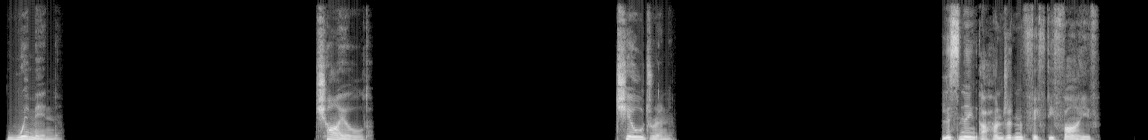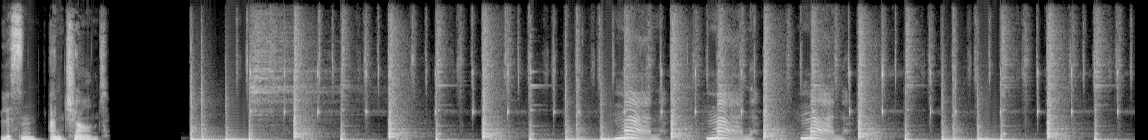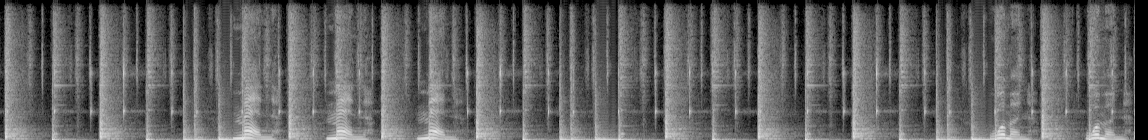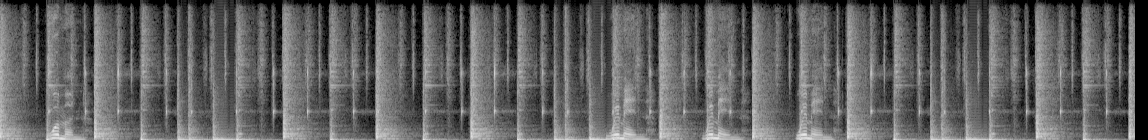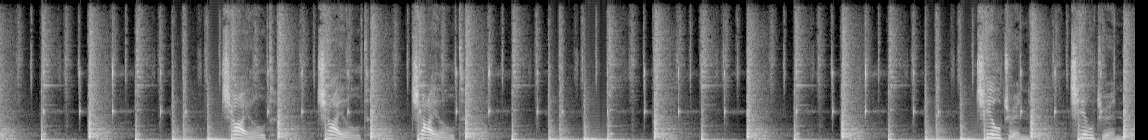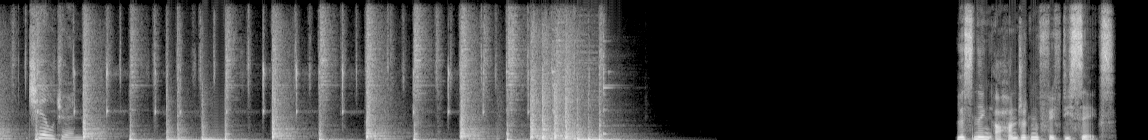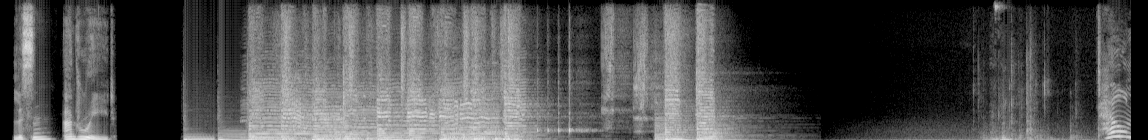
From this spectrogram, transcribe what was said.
Women. Child. Children. Listening 155. Listen and chant. Men, men, men. Woman, woman, woman. Women, women, women. Child, child, child. Children, children, children. Listening 156. Listen and read.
